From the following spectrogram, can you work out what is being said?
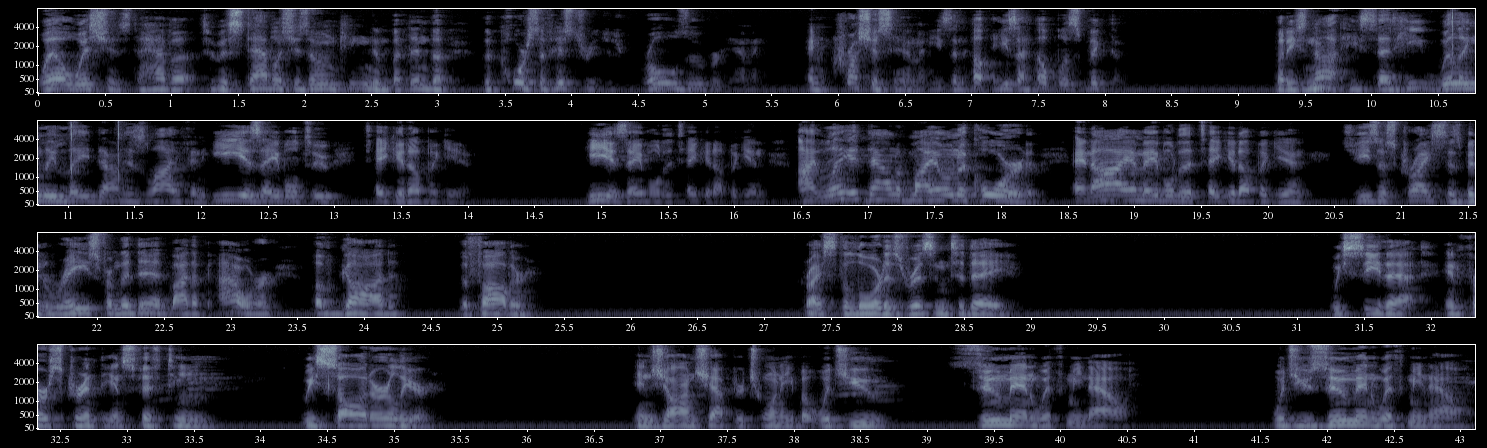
well wishes to have a to establish his own kingdom, but then the, the course of history just rolls over him and, and crushes him, and he's an he's a helpless victim. But he's not. He said he willingly laid down his life, and he is able to take it up again. He is able to take it up again. I lay it down of my own accord, and I am able to take it up again. Jesus Christ has been raised from the dead by the power of God the Father. Christ the Lord is risen today. We see that in 1 Corinthians 15. We saw it earlier in John chapter 20, but would you zoom in with me now? Would you zoom in with me now?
